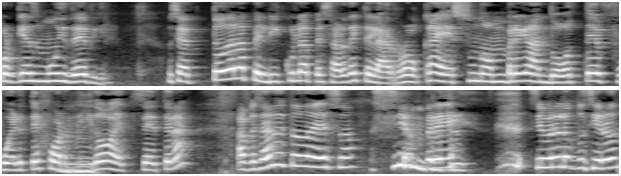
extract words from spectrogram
Porque es muy débil. O sea, toda la película, a pesar de que La Roca es un hombre grandote, fuerte, fornido, etcétera, a pesar de todo eso, siempre, siempre lo pusieron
